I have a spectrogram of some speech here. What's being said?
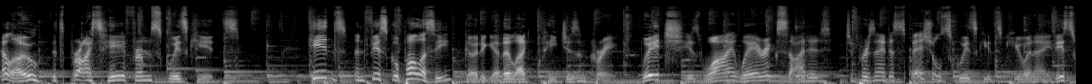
Hello, it's Bryce here from Squiz Kids. Kids and fiscal policy go together like peaches and cream, which is why we're excited to present a special Squiz Kids Q&A this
